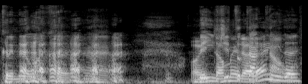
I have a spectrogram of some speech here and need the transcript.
Creme de la creme. É. Ou então Bendito melhor cacau. ainda.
